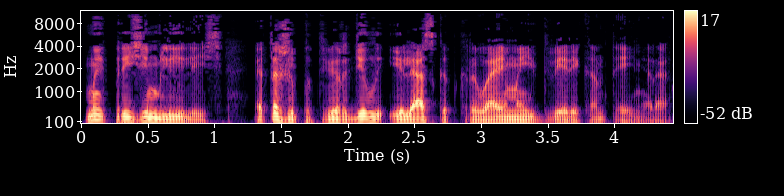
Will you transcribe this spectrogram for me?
Мы приземлились. Это же подтвердил и лязг открываемой двери контейнера.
